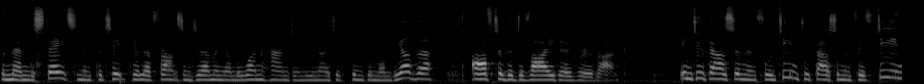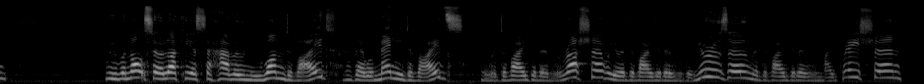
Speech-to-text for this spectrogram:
the member states, and in particular France and Germany on the one hand and the United Kingdom on the other, after the divide over Iraq. In 2014, 2015, we were not so lucky as to have only one divide. There were many divides. We were divided over Russia, we were divided over the Eurozone, we were divided over migration,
